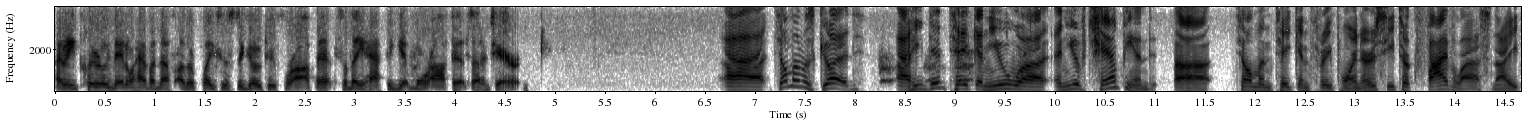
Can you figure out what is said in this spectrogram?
I mean, clearly they don't have enough other places to go to for offense, so they have to get more offense out of Jaren. Uh, Tillman was good. Uh, he did take, and you uh, and you have championed uh, Tillman taking three pointers. He took five last night.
